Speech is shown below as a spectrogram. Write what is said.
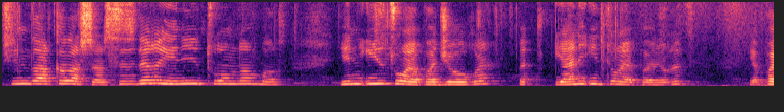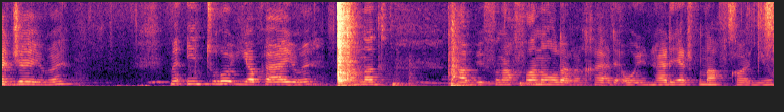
Şimdi arkadaşlar sizlere yeni intromdan bahs yeni intro yapacağız ve yani intro yapıyoruz yapacağız ve intro yapıyoruz anladım. Tabi FNAF fanı olarak her oyun her yer FNAF kaynıyor.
